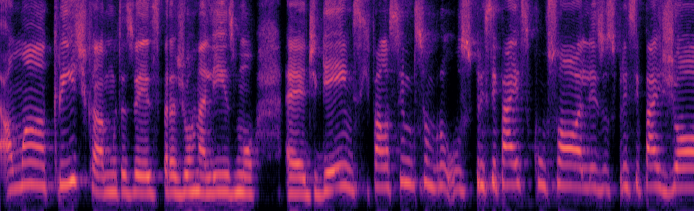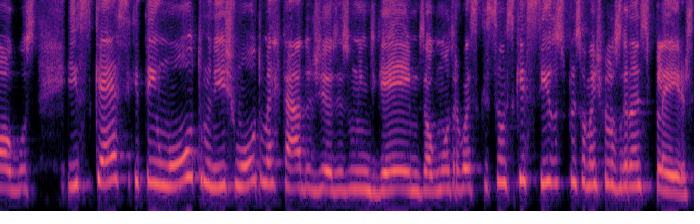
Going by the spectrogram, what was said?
Há uma crítica, muitas vezes, para jornalismo é, de games, que fala sempre sobre os principais consoles, os principais jogos, e esquece que tem um outro nicho, um outro mercado de, às vezes, um indie games, alguma outra coisa, que são esquecidos principalmente pelos grandes players.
